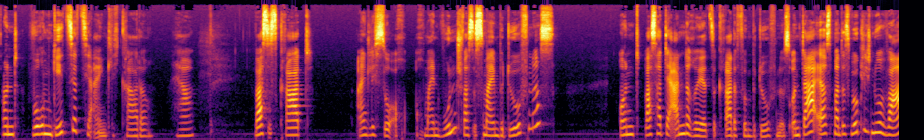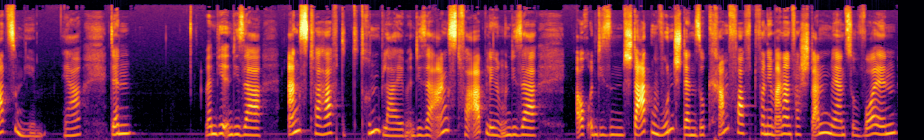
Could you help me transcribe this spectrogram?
Und worum geht es jetzt hier eigentlich gerade? Ja. Was ist gerade eigentlich so auch, auch mein Wunsch? Was ist mein Bedürfnis? Und was hat der andere jetzt gerade für ein Bedürfnis? Und da erstmal das wirklich nur wahrzunehmen. Ja. Denn wenn wir in dieser angstverhaftet drin bleiben, in dieser Angst vor Ablehnung, in dieser auch in diesem starken Wunsch, dann so krampfhaft von dem anderen verstanden werden zu wollen,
